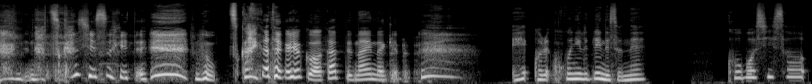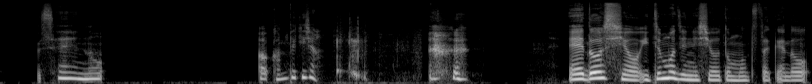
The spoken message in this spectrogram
なんで懐かしすぎてもう使い方がよく分かってないんだけど。えこれここに入れていいんですよね。こぼしそう。せーの。あ完璧じゃん。えーどうしよう。一文字にしようと思ってたけど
